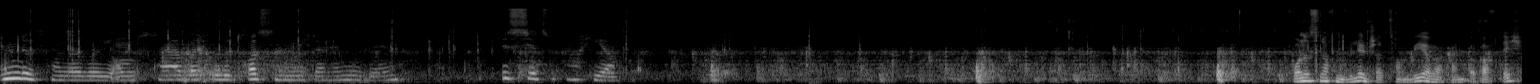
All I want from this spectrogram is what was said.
Ende von der Biomsteil, aber ich würde trotzdem nicht dahin gehen. Ist jetzt. Ach, hier. Vorne ist noch ein Villager-Zombie, aber kein Bock auf dich.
